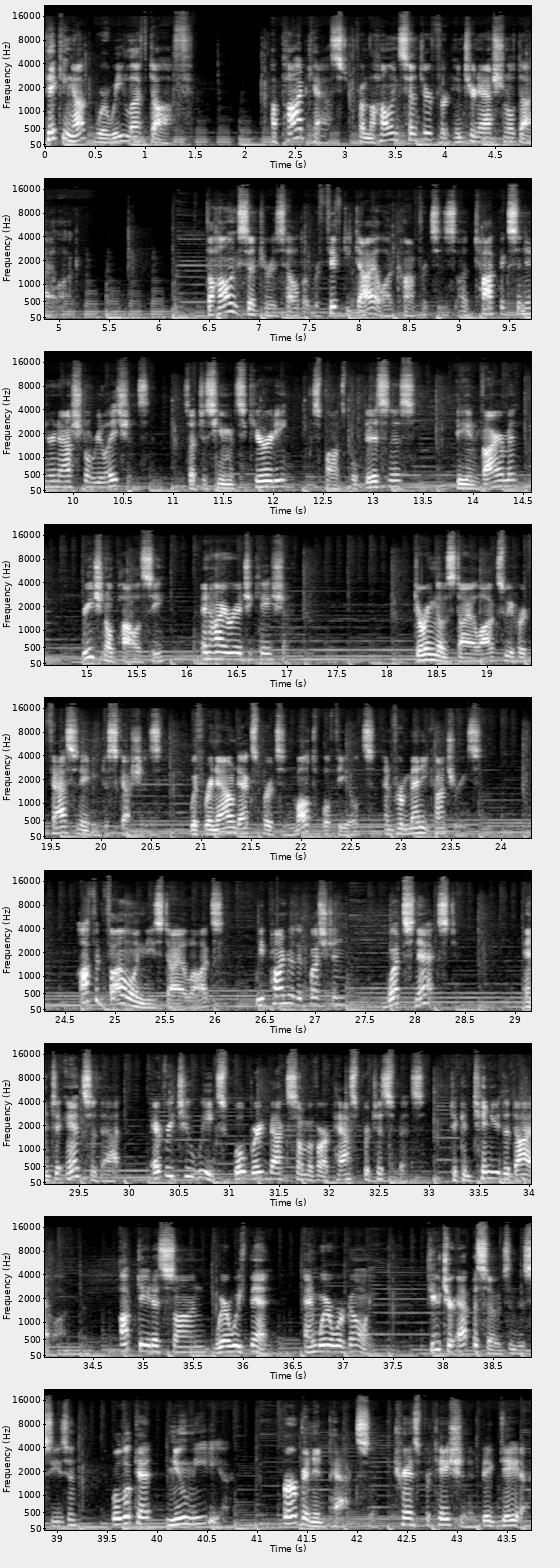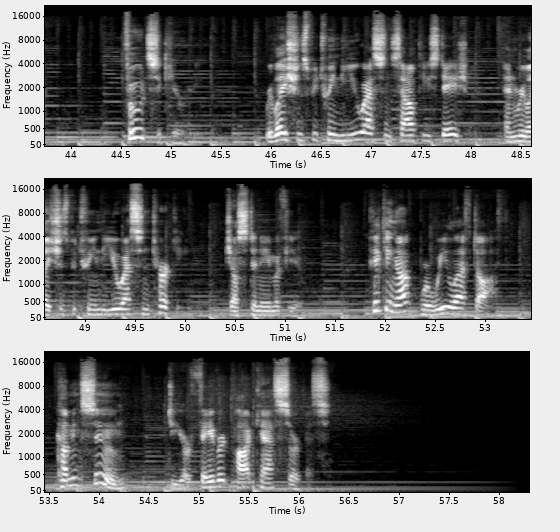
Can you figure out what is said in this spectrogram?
Picking up where we left off, a podcast from the Hollings Center for International Dialogue. The Hollings Center has held over 50 dialogue conferences on topics in international relations, such as human security, responsible business, the environment, regional policy, and higher education. During those dialogues, we heard fascinating discussions with renowned experts in multiple fields and from many countries. Often following these dialogues, we ponder the question what's next? And to answer that, every two weeks we'll bring back some of our past participants to continue the dialogue, update us on where we've been and where we're going. Future episodes in this season will look at new media, urban impacts of transportation and big data, food security, relations between the US and Southeast Asia, and relations between the US and Turkey, just to name a few. Picking up where we left off, coming soon to your favorite podcast service.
